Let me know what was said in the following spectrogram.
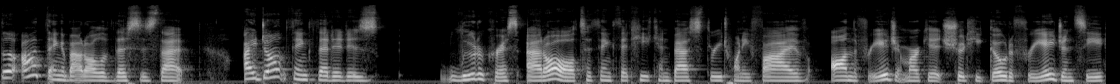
the odd thing about all of this is that I don't think that it is ludicrous at all to think that he can best 325 on the free agent market should he go to free agency.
